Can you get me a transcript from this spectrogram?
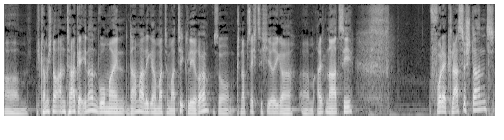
Ähm, ich kann mich noch an einen Tag erinnern, wo mein damaliger Mathematiklehrer, so knapp 60-jähriger ähm, Altnazi, vor der Klasse stand,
